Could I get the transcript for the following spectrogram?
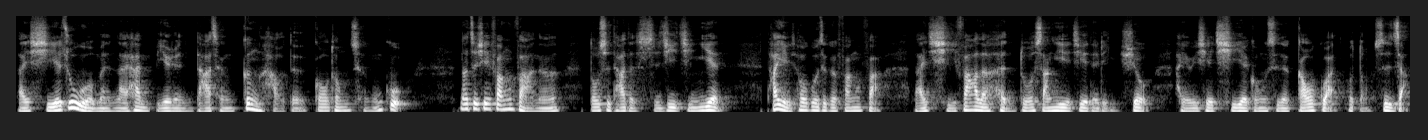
来协助我们来和别人达成更好的沟通成果。那这些方法呢，都是他的实际经验。他也透过这个方法来启发了很多商业界的领袖，还有一些企业公司的高管或董事长。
